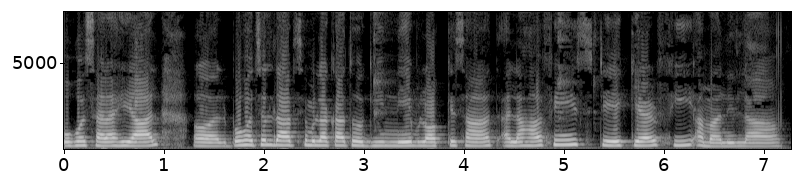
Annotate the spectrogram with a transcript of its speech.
बहुत सारा ख्याल और बहुत जल्द आपसे मुलाकात होगी नए ब्लॉग के साथ। अल्लाह हाफिज़ टेक केयर फ़ी अमानिल्लाह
